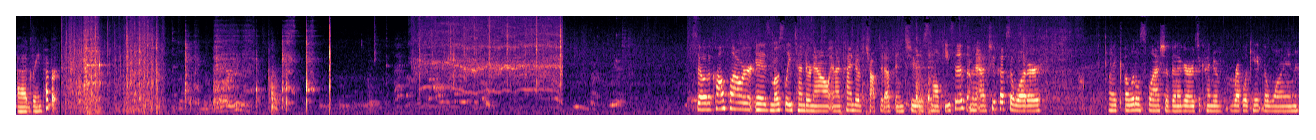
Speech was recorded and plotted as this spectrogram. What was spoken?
uh, green pepper. So the cauliflower is mostly tender now and I've kind of chopped it up into small pieces. I'm gonna add two cups of water, like a little splash of vinegar to kind of replicate the wine.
